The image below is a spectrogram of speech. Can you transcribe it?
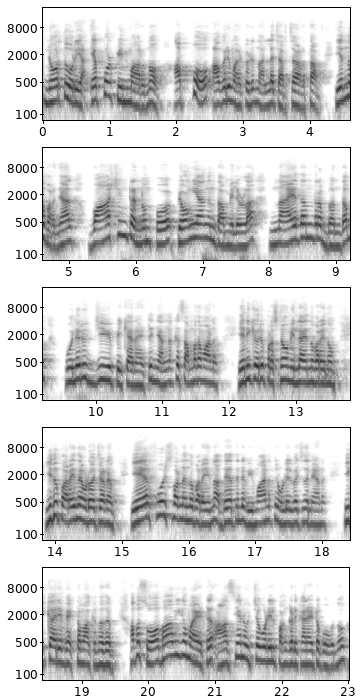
നോർത്ത് കൊറിയ എപ്പോൾ പിന്മാറുന്നോ അപ്പോൾ അവരുമായിട്ടൊരു നല്ല ചർച്ച നടത്താം. എന്ന് പറഞ്ഞാൽ വാഷിങ്ടണും പ്യോങ്യാങ്ങും തമ്മിലുള്ള നയതന്ത്ര ബന്ധം പുനരുജ്ജീവിപ്പിക്കാനായിട്ട് ഞങ്ങൾക്ക് സമ്മതമാണ്. എനിക്കൊരു പ്രശ്നവുമില്ല എന്ന് പറയുന്നു. ഇത് പറയുന്ന എവിടെ വെച്ചാണ്? എയർഫോഴ്സ് വൺ എന്ന് പറയുന്ന അദ്ദേഹത്തിന്റെ വിമാനത്തിനുള്ളിൽ വെച്ച് തന്നെയാണ് ഇക്കാര്യം വ്യക്തമാക്കുന്നത്. അപ്പോൾ സ്വാഭാവികമായിട്ട് ആസിയാൻ ഉച്ചകോടിയിൽ പങ്കെടുക്കാനായിട്ട് പോകുന്നു.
